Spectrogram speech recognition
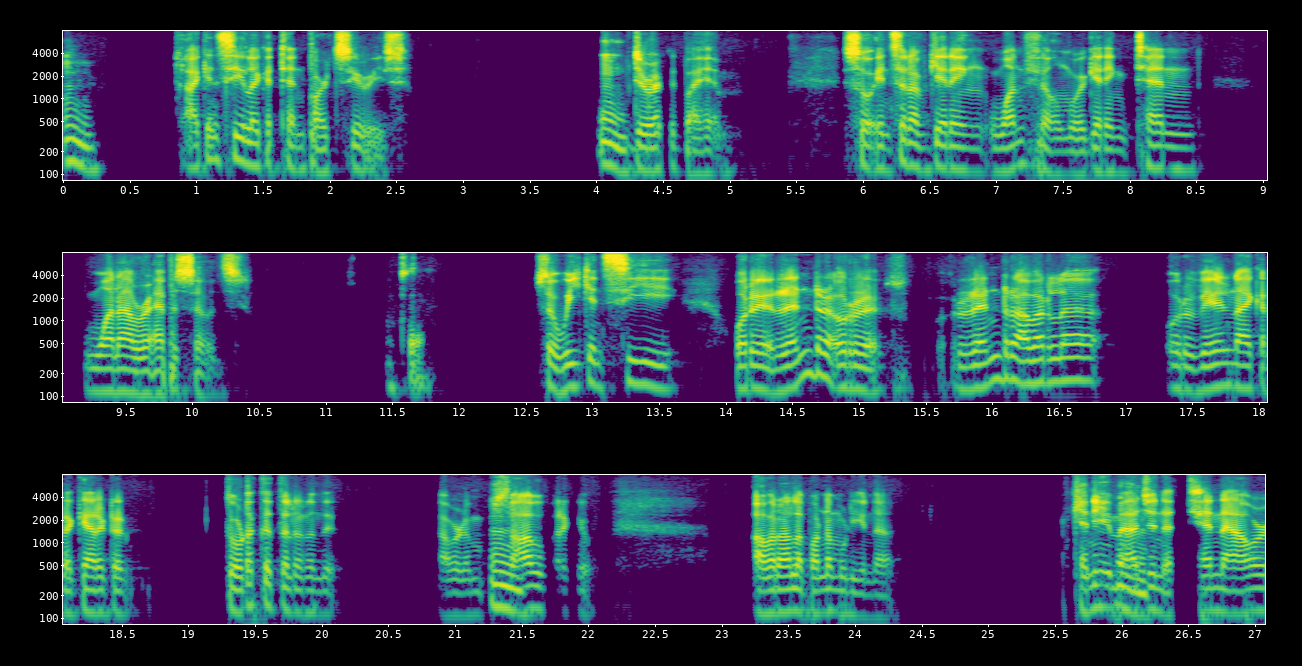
Mm. I can see like a ten part series mm. directed by him. So instead of getting one film, we're getting 10 one hour episodes. Okay. So we can see ஒரு ரெண்டு ஒரு ரெண்டு ஹவர்ல ஒரு வேல் நாயக்கர கேரக்டர் தொடக்கத்துல இருந்து அவரோட சாவு வரைக்கும் அவரால் பண்ண முடியும்னா can you imagine a 10 hour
